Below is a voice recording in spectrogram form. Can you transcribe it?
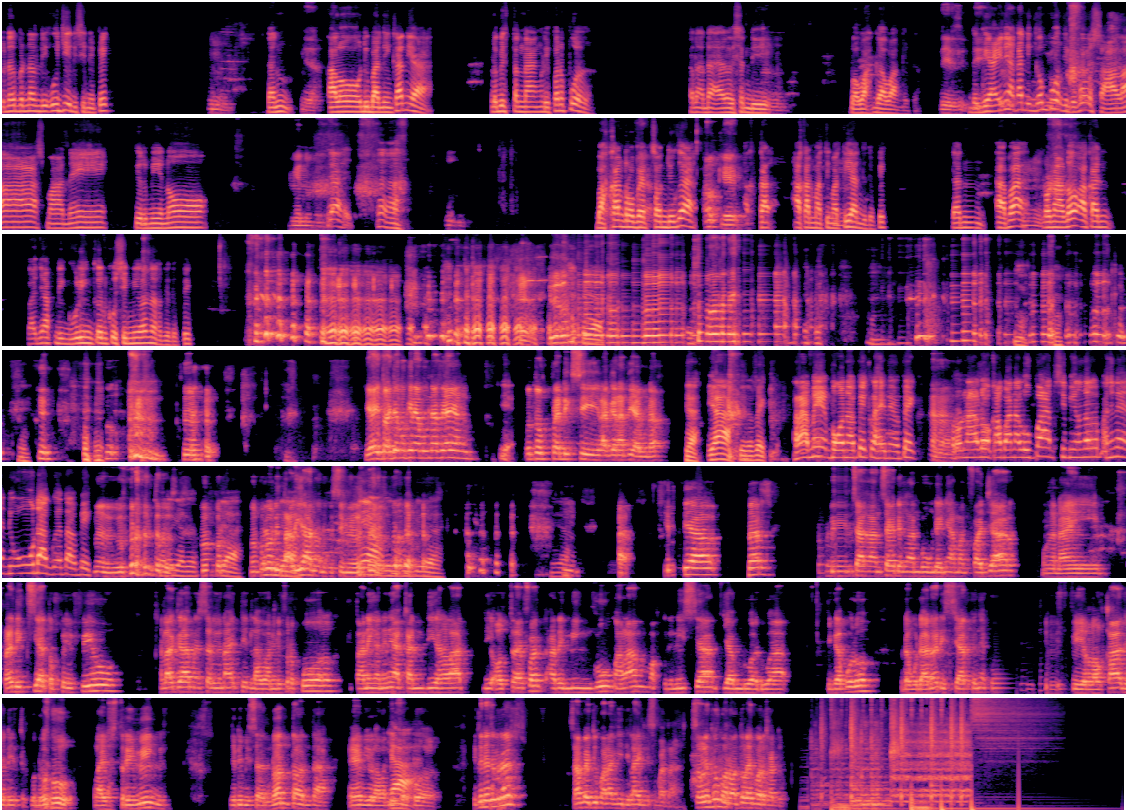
benar-benar diuji di sini, Pik. Hmm. Dan yeah. kalau dibandingkan ya lebih tenang Liverpool karena ada Alisson di hmm. bawah gawang gitu. Di, De Gea ini akan digempur gitu, kok Salah, Mane, Firmino. Firmino. Ya, uh, bahkan Robertson juga okay. akan akan mati-matian hmm. gitu, Pik. Dan apa hmm. Ronaldo akan banyak digulingkan ku si Milner gitu, Pik. ya itu aja mungkin ya Bung Naf ya yang yeah. untuk prediksi laga nanti ya Bung Naf. Ya, ya, gitu Pek. Rame pokoknya Pek lah ini Pek. Ronaldo kabana lupa si Milner pas ini diudak gue tahu Pek. Terus. Gitu. Memper, Ya. memperlu di Ya. talian untuk si Milner. Ya, gitu Pek. Ya. Ya. itu dia benar perbincangan saya dengan Bung Denny Ahmad Fajar mengenai prediksi atau preview laga Manchester United lawan Liverpool. Pertandingan ini akan dihelat di Old Trafford hari Minggu malam waktu Indonesia jam 22.30. Mudah-mudahan disiarkannya ku TV lokal jadi kudu live streaming. Jadi bisa nonton tah MU lawan Ya. Liverpool. Itu dia benar. Sampai jumpa lagi di lain kesempatan. Assalamualaikum warahmatullahi wabarakatuh.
